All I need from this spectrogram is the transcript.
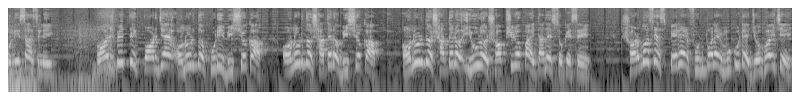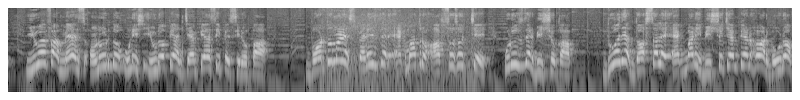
ও নেশান্স লিগ। বয়সভিত্তিক পর্যায়ে অনূর্ধ্ব কুড়ি বিশ্বকাপ, অনূর্ধ্ব সতেরো বিশ্বকাপ, অনূর্ধ্ব সতেরো ইউরো সব শিরোপায় তাদের শোকেসে। সর্বশেষ স্পেনের ফুটবলের মুকুটে যোগ হয়েছে ইউএফা ম্যান্স অনূর্ধ্ব উনিশ ইউরোপিয়ান চ্যাম্পিয়নশিপের শিরোপা। বর্তমানে স্প্যানিশদের একমাত্র আফসোস হচ্ছে পুরুষদের বিশ্বকাপ। দু হাজার দশ সালে একবারই বিশ্ব চ্যাম্পিয়ন হওয়ার গৌরব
